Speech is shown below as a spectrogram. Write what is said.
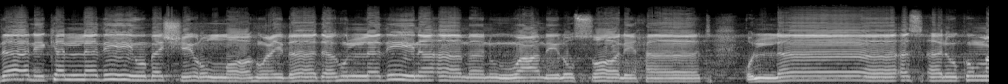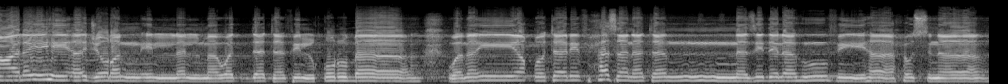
ذلك الذي يبشر الله عباده الذين آمنوا وعملوا الصالحات. قل لا أسألكم عليه أجرا إلا المودة في القربى ومن يقترف حسنة نزد له فيها حسنا.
